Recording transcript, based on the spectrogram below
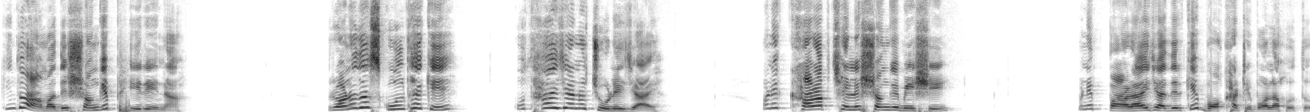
কিন্তু আমাদের সঙ্গে ফেরে না। রণদা স্কুল থেকে কোথায় যেন চলে যায়। অনেক খারাপ ছেলের সঙ্গে মেশে মানে পাড়ায় যাদেরকে বখাটে বলা হতো।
